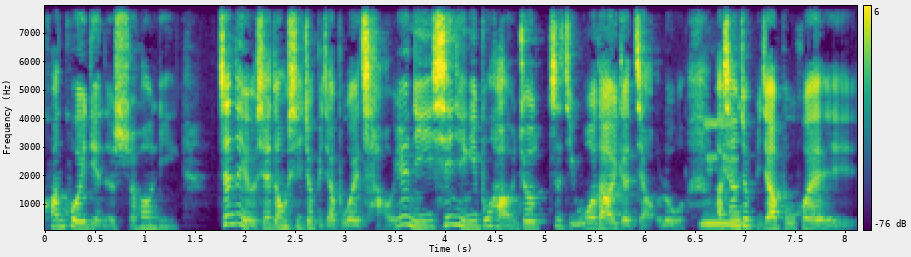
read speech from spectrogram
宽阔一点的时候，你真的有些东西就比较不会吵，因为你心情一不好，你就自己窝到一个角落，好像就比较不会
